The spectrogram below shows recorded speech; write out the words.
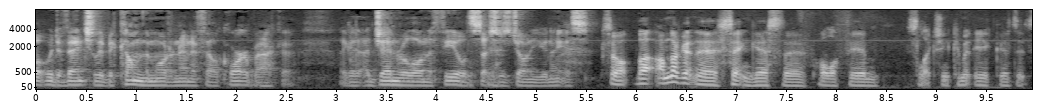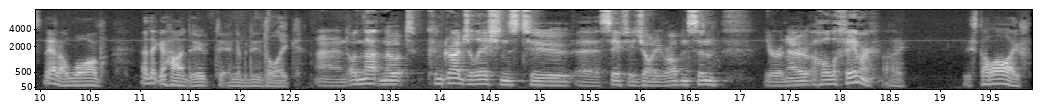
what would eventually become the modern NFL quarterback, like a, a, general on the field such yeah. as Johnny Unitas. So, but I'm not going to second guess the Hall of Fame selection committee because it's their award and they can hand it out to anybody they like. And on that note, congratulations to uh, safety Johnny Robinson. You're now a Hall of Famer. Aye, he's still alive.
